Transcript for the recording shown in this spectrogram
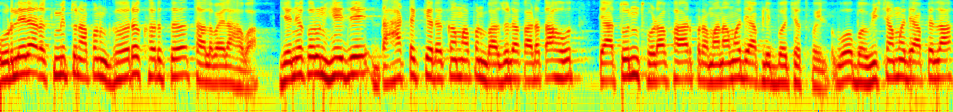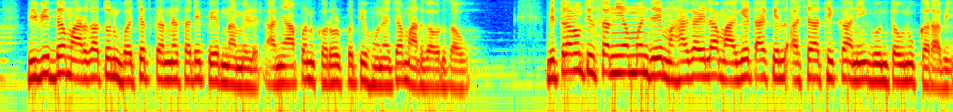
उरलेल्या रकमेतून आपण घर खर्च चालवायला हवा. जेणेकरून हे जे दहा टक्के रक्कम आपण बाजूला काढत आहोत त्यातून थोडाफार प्रमाणामध्ये आपली बचत होईल व भविष्यामध्ये आपल्याला विविध मार्गातून बचत करण्यासाठी प्रेरणा मिळेल आणि आपण करोडपती होण्याच्या मार्गावर जाऊ. मित्रांनो तिसरा नियम म्हणजे महागाईला मागे टाकेल अशा ठिकाणी गुंतवणूक करावी.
